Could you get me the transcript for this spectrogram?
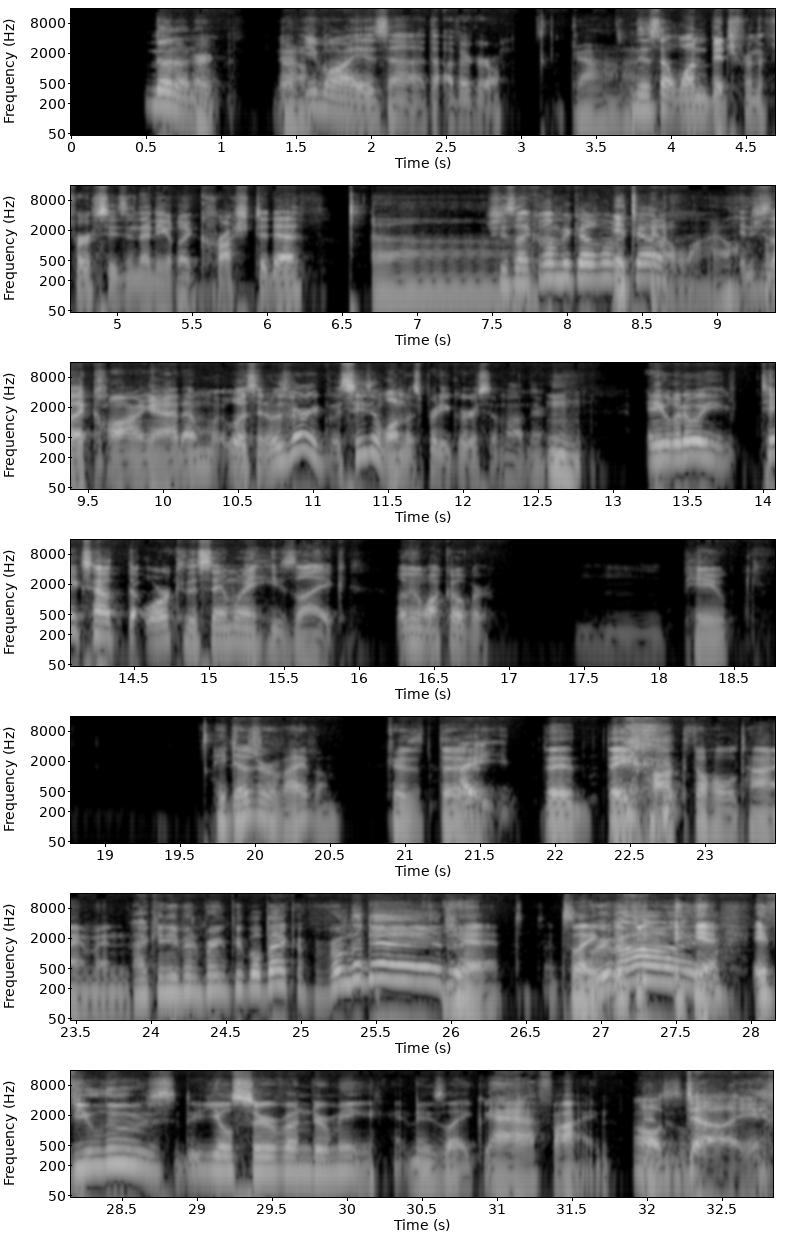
no, no, no, or- no. no. Evil Eye is uh, the other girl. God. There's that one bitch from the first season that he like crushed to death. Uh, She's like, "Let me go, let me it's go." been a while. and she's like clawing at him. Listen, it was very season one was pretty gruesome on there. Mm. And he literally takes out the orc the same way. He's like, "Let me walk over." Mm, puke. He does revive him because the I the they talk the whole time and I can even bring people back from the dead. yeah, it's like if you, Revive! yeah, if you lose, you'll serve under me. And he's like, yeah, fine. I'll It's die.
